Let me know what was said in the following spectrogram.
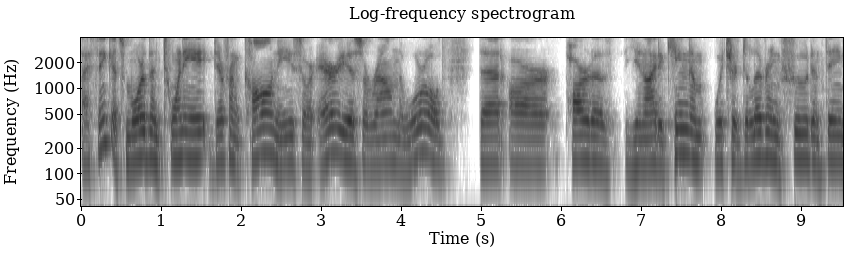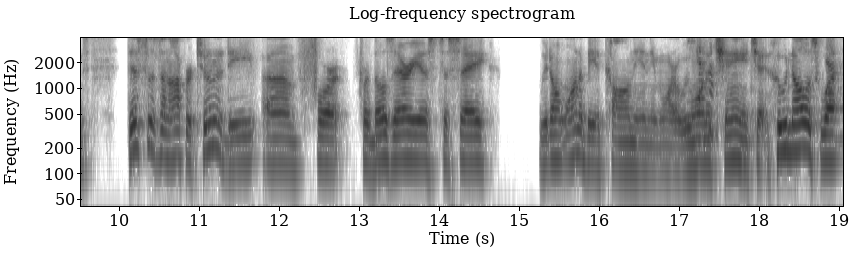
I think it's more than 28 different colonies or areas around the world that are part of the United Kingdom, which are delivering food and things. This is an opportunity um, for for those areas to say, we don't want to be a colony anymore. We yeah. want to change it. Who knows what yeah.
